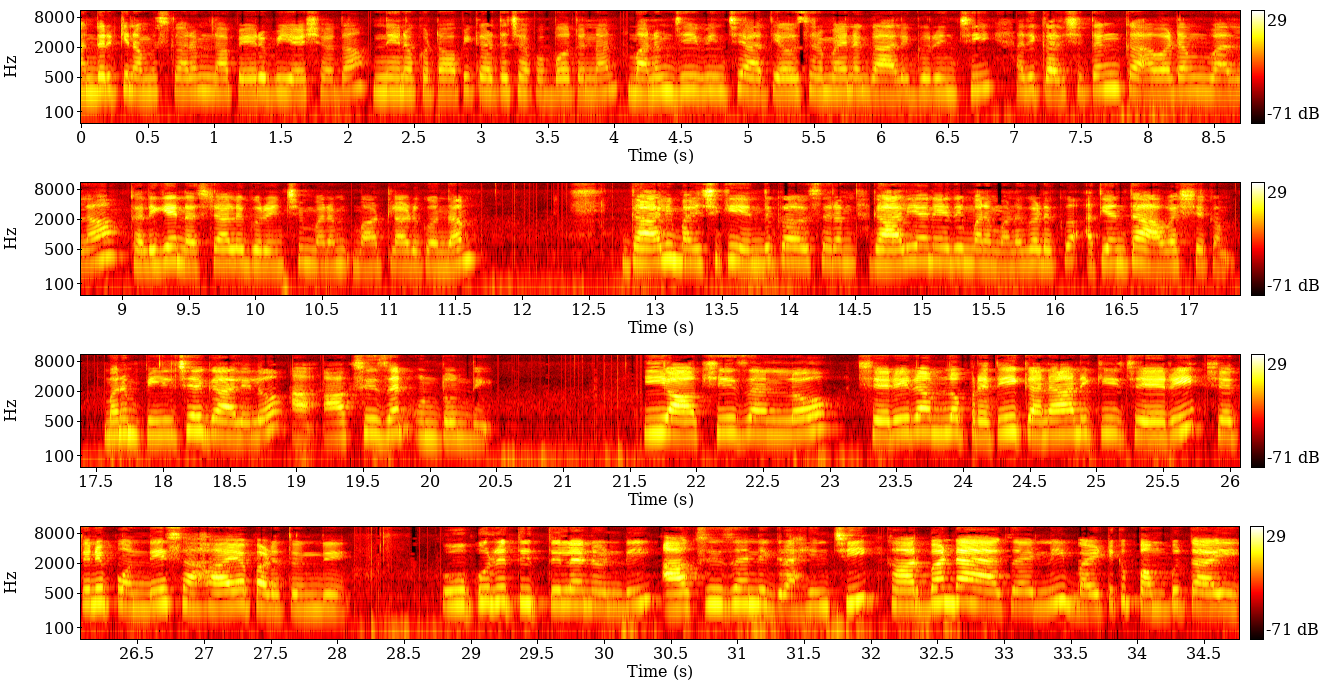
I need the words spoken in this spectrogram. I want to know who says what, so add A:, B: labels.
A: అందరికీ నమస్కారం. నా పేరు బి యశోద. నేను ఒక టాపిక్ అయితే చెప్పబోతున్నాను. మనం జీవించే అత్యవసరమైన గాలి గురించి అది కలుషితం కావడం వల్ల కలిగే నష్టాల గురించి మనం మాట్లాడుకుందాం. గాలి మనిషికి ఎందుకు అవసరం? గాలి అనేది మన మనుగడకు అత్యంత ఆవశ్యకం. మనం పీల్చే గాలిలో ఆక్సిజన్ ఉంటుంది. ఈ ఆక్సిజన్లో శరీరంలో ప్రతి కణానికి చేరి శక్తిని పొంది సహాయపడుతుంది. ఊపిరితిత్తుల నుండి ఆక్సిజన్ని గ్రహించి కార్బన్ డైఆక్సైడ్ని బయటికి పంపుతాయి.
